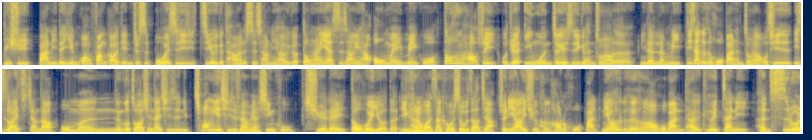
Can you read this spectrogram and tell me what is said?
必须把你的眼光放高一点，就是不会是只有一个。台湾的市场，你还有一个东南亚市场也好，欧美、美国都很好，所以我觉得英文这个也是一个很重要的你的能力。第三个是伙伴很重要，我其实一直都在讲到，我们能够走到现在，其实你创业其实非常非常辛苦，血泪都会有的。一个人晚上可能会睡不着觉，所以你要一群很好的伙伴，你有一个很好的伙伴，他会在你很失落、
